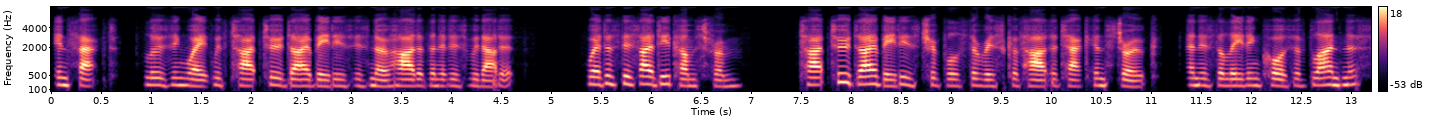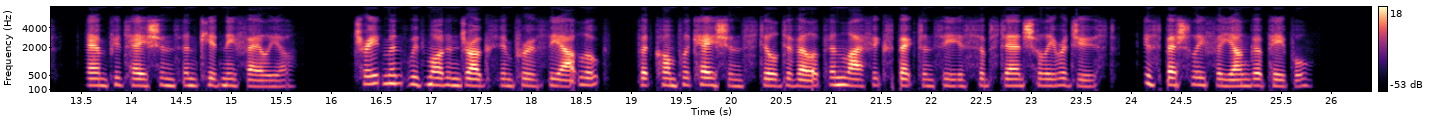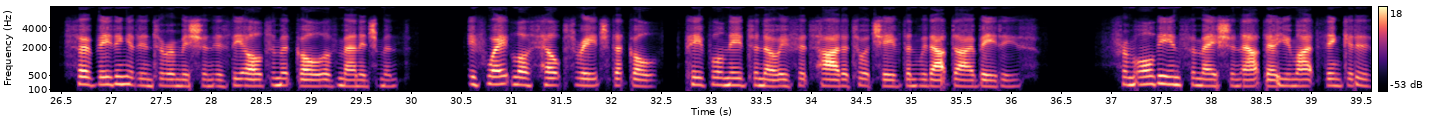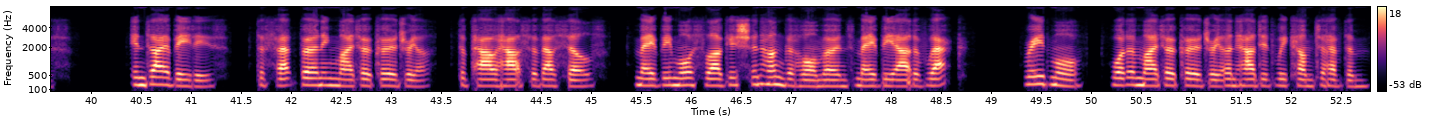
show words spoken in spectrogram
In fact, losing weight with type 2 diabetes is no harder than it is without it. Where does this idea comes from? Type 2 diabetes triples the risk of heart attack and stroke, and is the leading cause of blindness, amputations and kidney failure. Treatment with modern drugs improves the outlook, but complications still develop and life expectancy is substantially reduced, especially for younger people. So beating it into remission is the ultimate goal of management. If weight loss helps reach that goal, people need to know if it's harder to achieve than without diabetes. From all the information out there you might think it is. In diabetes, the fat-burning mitochondria, the powerhouse of our cells, may be more sluggish and hunger hormones may be out of whack. Read more, what are mitochondria and how did we come to have them?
